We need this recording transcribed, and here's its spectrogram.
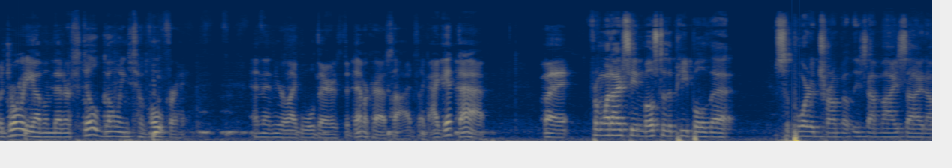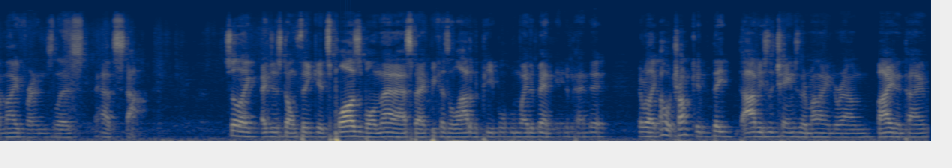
majority of them that are still going to vote for him. And then you're like, well, there's the Democrat side. It's like I get that, but From what I've seen, most of the people that supported Trump, at least on my side, on my friends list, have stopped. So, like, I just don't think it's plausible in that aspect because a lot of the people who might have been independent and were like, "Oh, Trump can," they obviously changed their mind around Biden time.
